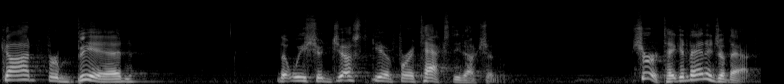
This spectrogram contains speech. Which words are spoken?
God forbid that we should just give for a tax deduction. Sure, take advantage of that.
